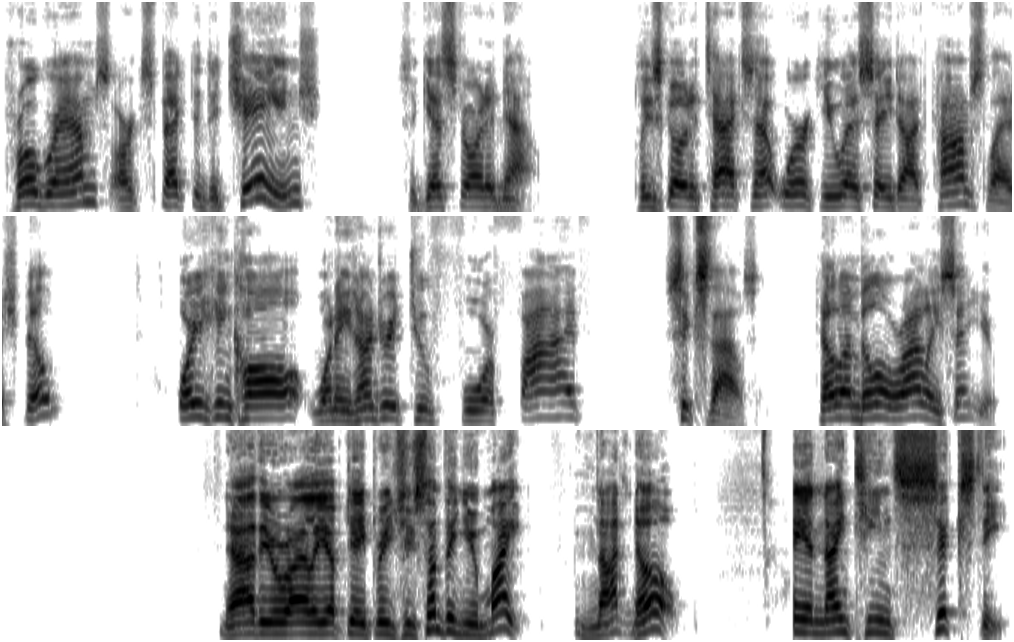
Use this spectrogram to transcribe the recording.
programs are expected to change, so get started now. Please go to taxnetworkusa.com slash bill, or you can call 1-800-245-6000. Tell them Bill O'Reilly sent you. Now, the O'Reilly update brings you something you might not know. In 1960,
